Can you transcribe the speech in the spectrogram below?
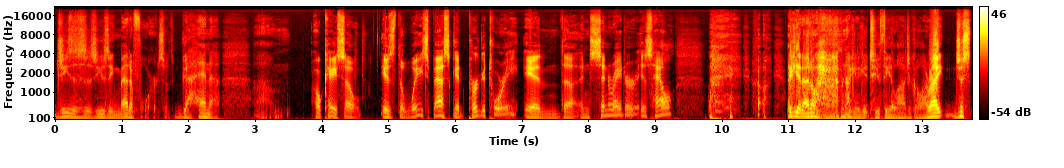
Jesus is using metaphors. It's Gehenna. Um, okay, so is the wastebasket purgatory and the incinerator is hell? Again, I don't. I'm not going to get too theological. All right, just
